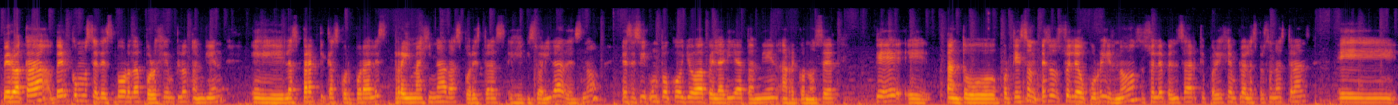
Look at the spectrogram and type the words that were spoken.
pero acá ver cómo se desborda, por ejemplo, también eh, las prácticas corporales reimaginadas por estas eh, visualidades, ¿no? Es decir, un poco yo apelaría también a reconocer que eh, tanto, porque eso, eso suele ocurrir, ¿no? Se suele pensar que, por ejemplo, las personas trans eh,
